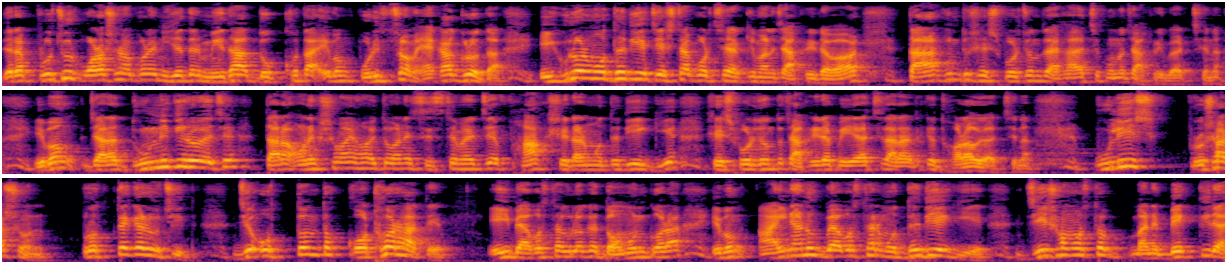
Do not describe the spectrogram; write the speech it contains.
যারা প্রচুর পড়াশোনা করে নিজেদের মেধা দক্ষতা এবং পরিশ্রম একাগ্রতা এইগুলোর মধ্যে দিয়ে চেষ্টা করছে আর কি মানে চাকরিটা পাওয়ার তারা কিন্তু শেষ পর্যন্ত দেখা যাচ্ছে কোনো চাকরি পাচ্ছে না। এবং যারা দুর্নীতি রয়েছে, তারা অনেক সময় হয়তো মানে সিস্টেমের যে ফাঁক সেটার মধ্যে দিয়ে গিয়ে শেষ পর্যন্ত চাকরিটা পেয়ে যাচ্ছে তাদেরকে ধরাও যাচ্ছে না। পুলিশ, প্রশাসন প্রত্যেকের উচিত যে অত্যন্ত কঠোর হাতে এই ব্যবস্থাগুলোকে দমন করা এবং আইনানুক ব্যবস্থার মধ্যে দিয়ে গিয়ে যে সমস্ত মানে ব্যক্তিরা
